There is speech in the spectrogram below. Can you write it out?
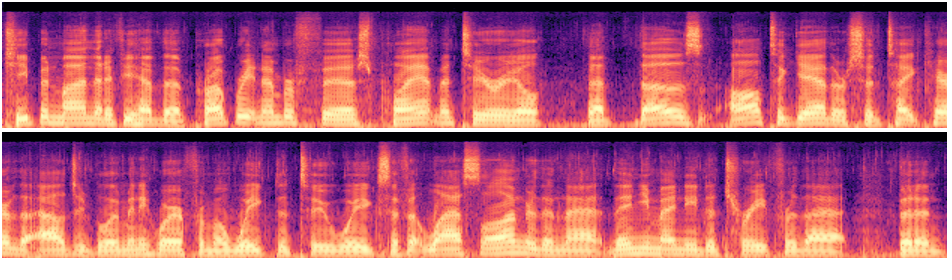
keep in mind that if you have the appropriate number of fish, plant material, that those all together should take care of the algae bloom anywhere from a week to two weeks. If it lasts longer than that, then you may need to treat for that. But an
